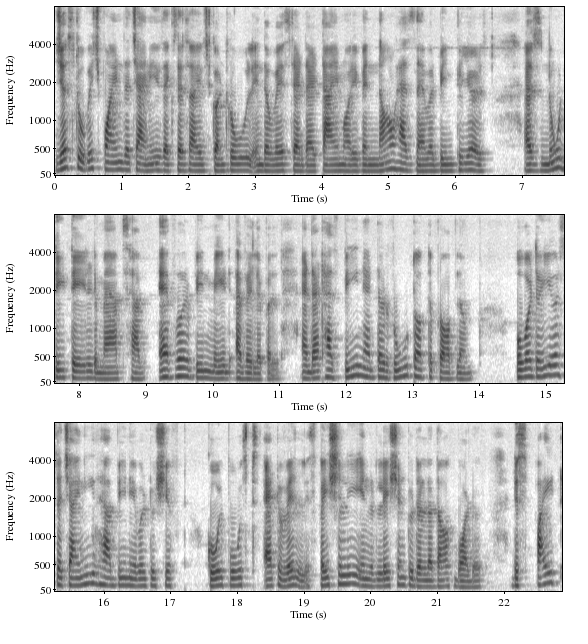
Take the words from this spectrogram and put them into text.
Just to which point the Chinese exercised control in the west at that time or even now has never been clear as no detailed maps have ever been made available and that has been at the root of the problem. Over the years, the Chinese have been able to shift goalposts at will, especially in relation to the Ladakh border. Despite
